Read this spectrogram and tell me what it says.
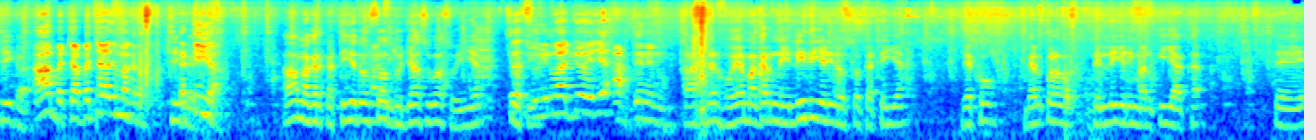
ਠੀਕ ਆ। ਆ ਬੱਚਾ ਬੱਚਾ ਇਹਦੇ ਮਗਰ ਠੀਕ ਹੈ। ਕੱਟੀ ਆ। ਆ ਮਗਰ ਕੱਟੀ ਹੈ ਦੋਸਤੋ ਦੂਜਾ ਸੂਆ ਸੂਈ ਆ ਤੇ ਝੋਟੀ। ਸੂਈ ਨੂੰ ਅੱਜ ਹੋਏ ਜੇ 8 ਦਿਨ ਇਹਨੂੰ। 8 ਦਿਨ ਹੋਏ ਮਗਰ ਨੀਲੀ ਦੀ ਜਿਹੜੀ ਦੋਸਤੋ ਕੱਟੀ ਆ। ਦੇਖੋ ਬਿਲਕੁਲ ਬਿੱਲੀ ਜਿਹੜੀ ਮਨਕੀ ਅੱਖ। ਆ। ਤੇ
